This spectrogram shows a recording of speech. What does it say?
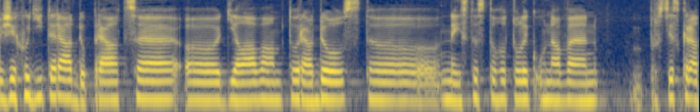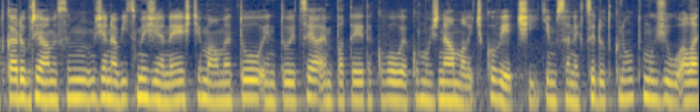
že chodíte rád do práce, eh, dělá vám to radost, eh, nejste z toho tolik unaven, prostě zkrátka dobře, já myslím, že navíc my ženy ještě máme tu intuici a empatii takovou jako možná maličko větší, tím se nechci dotknout mužů, ale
